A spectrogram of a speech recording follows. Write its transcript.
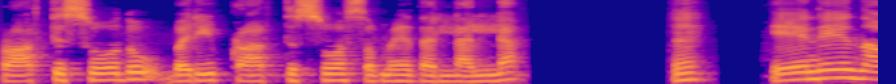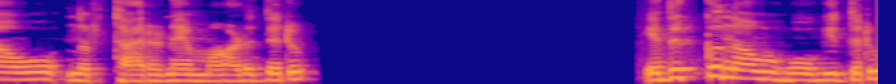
ಪ್ರಾರ್ಥಿಸೋದು ಬರೀ ಪ್ರಾರ್ಥಿಸುವ ಸಮಯದಲ್ಲಲ್ಲ? ಏನೇ ನಾವು ನಿರ್ಧಾರಣೆ ಮಾಡಿದರೂ, ಎದಕ್ಕೂ ನಾವು ಹೋಗಿದ್ದರೂ,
